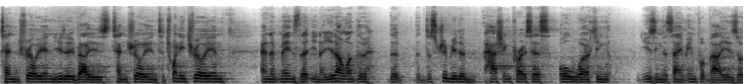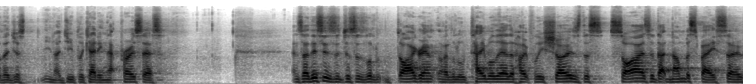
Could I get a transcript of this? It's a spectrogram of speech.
10 trillion, you do values 10 trillion to 20 trillion, and it means that, you know, you don't want the, the, the distributed hashing process all working using the same input values or they're just, you know, duplicating that process. And so this is just a little diagram, a little table there that hopefully shows the size of that number space. So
